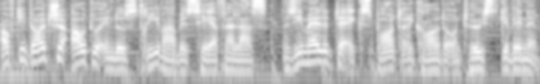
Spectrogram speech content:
Auf die deutsche Autoindustrie war bisher Verlass. Sie meldete Exportrekorde und Höchstgewinne.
